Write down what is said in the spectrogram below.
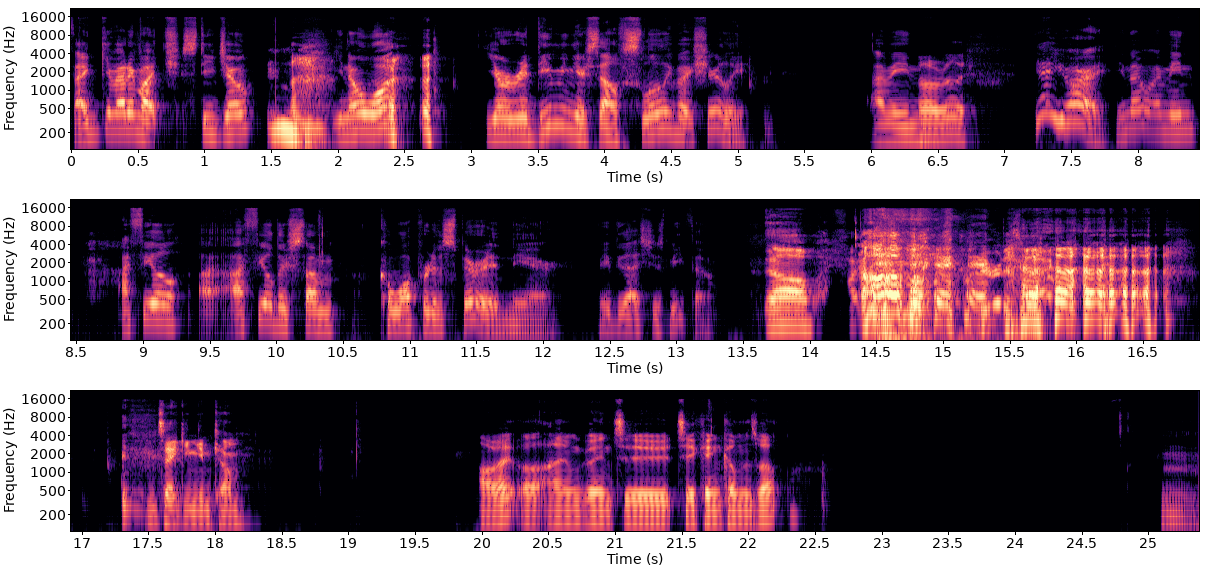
Thank you very much, Steejo. You know what? You're redeeming yourself slowly but surely. I mean, oh, really? yeah, you are. You know, I mean, I feel, I, I feel there's some cooperative spirit in the air. Maybe that's just me though. Oh, my Oh my- spirit. I'm taking income. All right. Well, I'm going to take income as well. Hmm.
